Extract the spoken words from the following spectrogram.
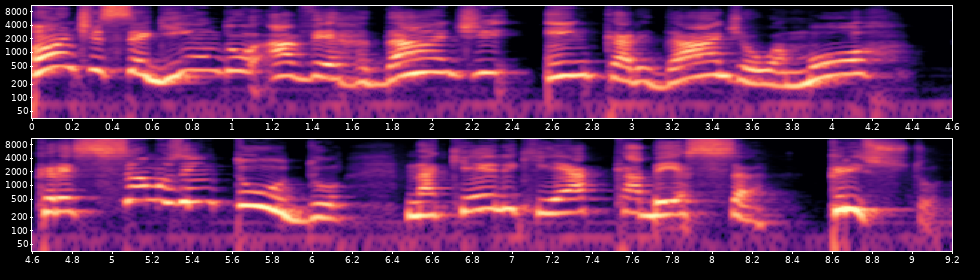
Antes, seguindo a verdade em caridade ou amor, cresçamos em tudo naquele que é a cabeça, Cristo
